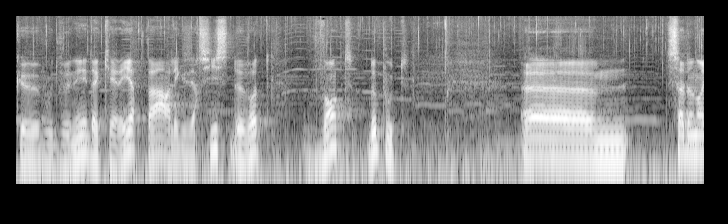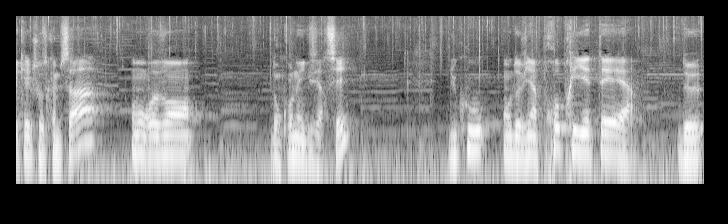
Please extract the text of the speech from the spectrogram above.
que vous venez d'acquérir par l'exercice de votre vente de put. Euh, ça donnerait quelque chose comme ça. On revend, donc on est exercé. Du coup, on devient propriétaire de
